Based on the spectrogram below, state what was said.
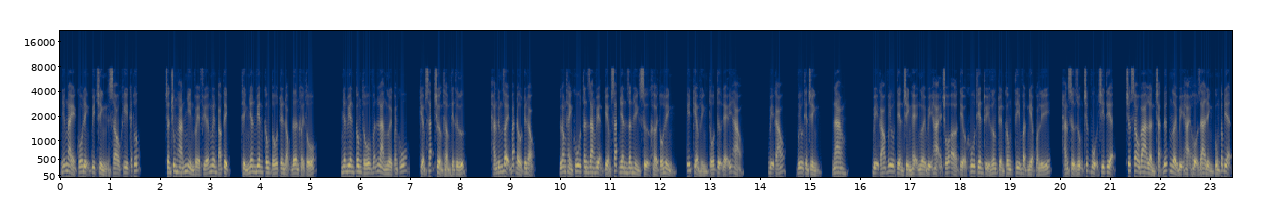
Những này cố định quy trình sau khi kết thúc. Trần trung hán nhìn về phía nguyên cáo tịch, thỉnh nhân viên công tố tuyên đọc đơn khởi tố. Nhân viên công tố vẫn là người quen cũ, kiểm sát trưởng thẩm thiên tứ hắn đứng dậy bắt đầu tuyên đọc. Long thành khu tân giang viện kiểm sát nhân dân hình sự khởi tố hình, ít kiểm hình tố tự đệ ít hảo. Bị cáo, vưu tiền trình, nam. Bị cáo vưu tiền trình hệ người bị hại chỗ ở tiểu khu thiên thủy hương tuyển công ty vật nghiệp quản lý, hắn sử dụng chức vụ chi tiện, trước sau ba lần chặt đứt người bị hại hộ gia đình cung cấp điện,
